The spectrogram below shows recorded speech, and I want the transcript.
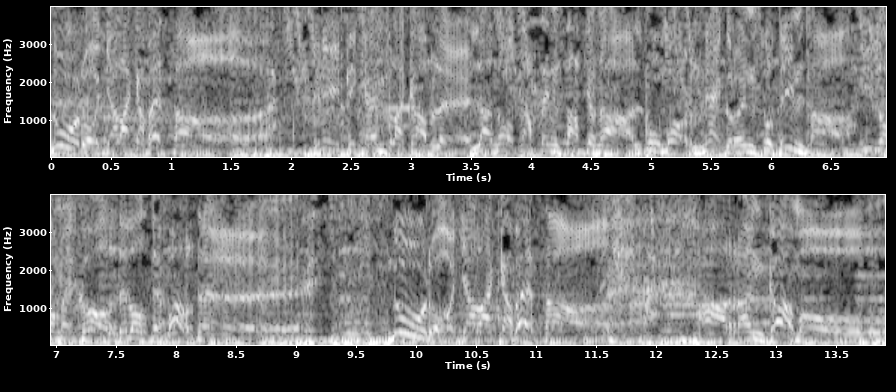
duro y a la cabeza. Crítica implacable, la nota sensacional, humor negro en su tinta y lo mejor de los deportes. Duro y a la cabeza. Arrancamos.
